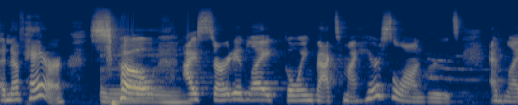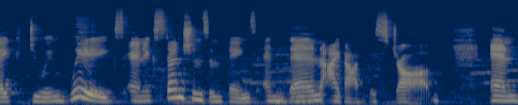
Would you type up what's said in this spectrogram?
enough hair. So Mm. I started like going back to my hair salon roots and like doing wigs and extensions and things. And Mhm. then I got this job. And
